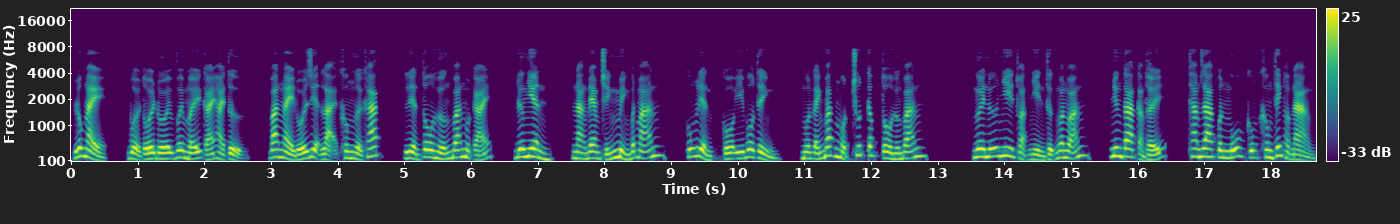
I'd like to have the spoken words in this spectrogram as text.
Lúc này, buổi tối đối với mấy cái hài tử, ban ngày đối diện lại không người khác, liền tô hướng vãn một cái, đương nhiên, nàng đem chính mình bất mãn, cũng liền cố ý vô tình, muốn gánh vác một chút cấp tô hướng vãn. Người nữ nhi thoạt nhìn thực ngoan ngoãn, nhưng ta cảm thấy, tham gia quân ngũ cũng không thích hợp nàng,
